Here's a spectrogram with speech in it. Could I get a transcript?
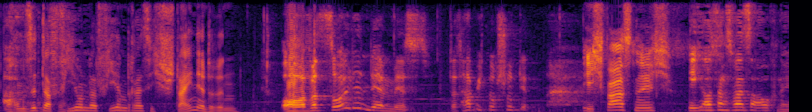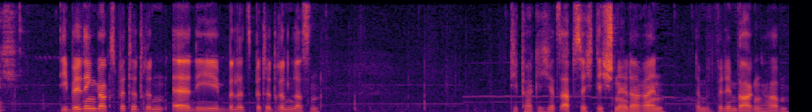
Warum sind da 434 Steine drin? Oh, was soll denn der Mist? Das habe ich doch schon. ge- Ich war's nicht. Ich ausnahmsweise auch nicht. Die Building Blocks bitte drin, äh, die Billets bitte drin lassen. Die packe ich jetzt absichtlich schnell da rein, damit wir den Wagen haben.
